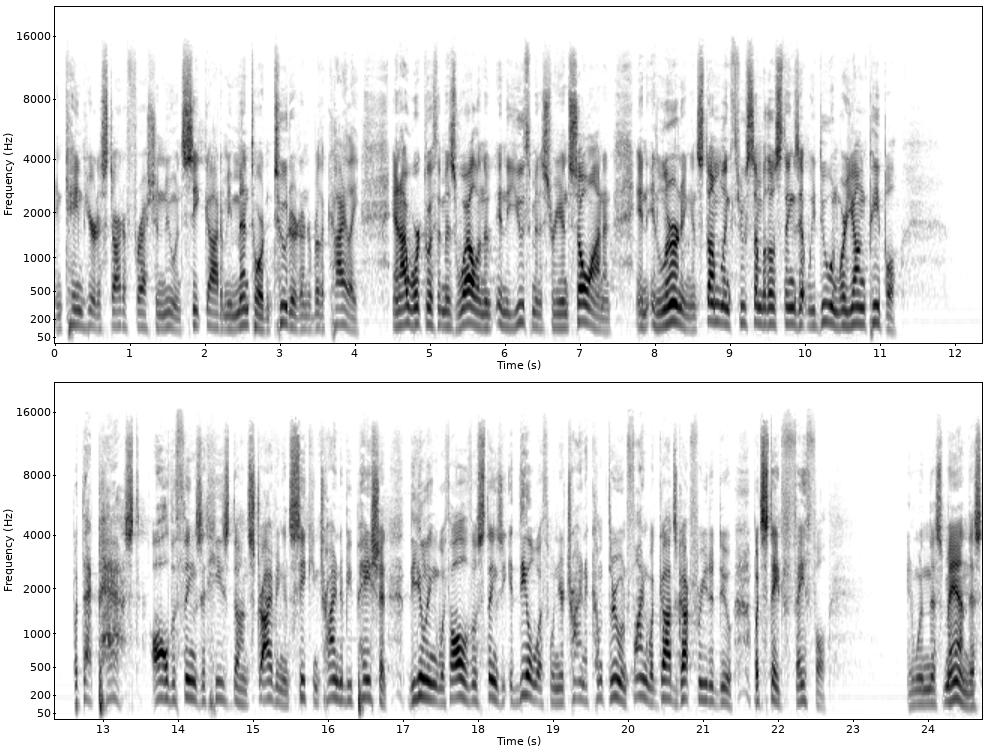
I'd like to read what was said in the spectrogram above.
and came here to start afresh and new and seek God and be mentored and tutored under Brother Kiley. And I worked with him as well in the, in the youth ministry and so on, and in learning and stumbling through some of those things that we do when we're young people. But that past, all the things that he's done, striving and seeking, trying to be patient, dealing with all of those things that you deal with when you're trying to come through and find what God's got for you to do, but stayed faithful and when this man, this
